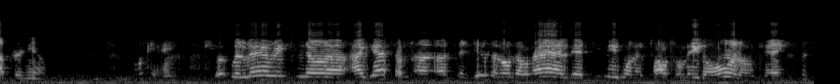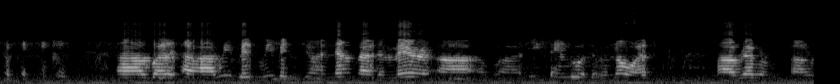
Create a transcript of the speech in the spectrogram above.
after him. But, but Larry, you know, uh, I got some uh, a suggestion on the line that you may want to talk to later on, okay? uh, but uh, we've been we've been joined now by the mayor uh, of uh, East St. Louis, Illinois, uh, Reverend uh,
